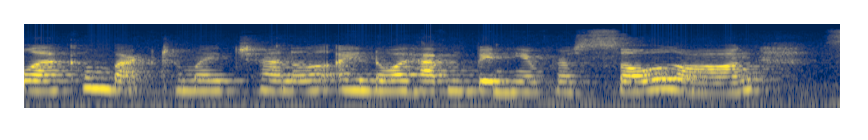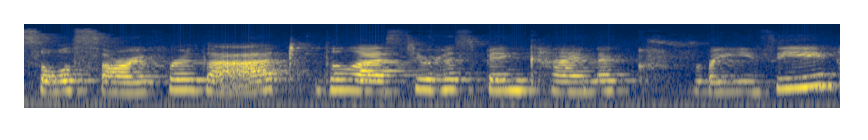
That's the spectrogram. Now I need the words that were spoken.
welcome back to my channel. I know i haven't been here for so long so sorry for that. The last year has been kind of crazy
